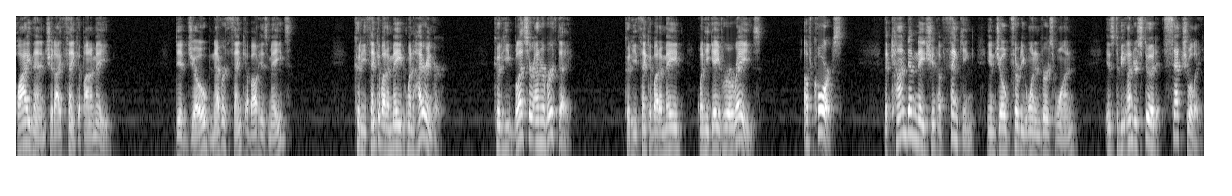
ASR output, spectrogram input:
Why then should I think upon a maid? Did Job never think about his maids? Could he think about a maid when hiring her? Could he bless her on her birthday? Could he think about a maid when he gave her a raise? Of course. The condemnation of thinking in Job 31 and verse 1 is to be understood sexually.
